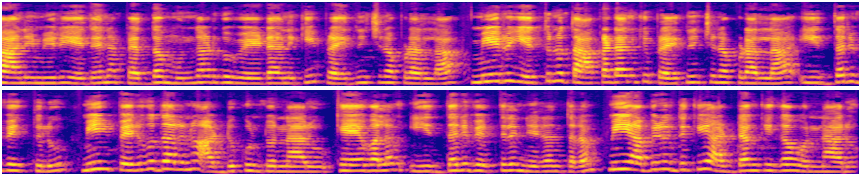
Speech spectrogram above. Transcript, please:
కానీ మీరు ఏదైనా పెద్ద ముందడుగు వేయడానికి ప్రయత్నించినప్పుడల్లా మీరు ఎత్తును తాకడానికి ప్రయత్నించినప్పుడల్లా ఈ ఇద్దరి వ్యక్తులు మీ పెరుగుదలను అడ్డుకుంటున్నారు. కేవలం ఈ ఇద్దరి వ్యక్తుల నిరంతరం మీ అభివృద్ధికి అడ్డంకిగా ఉన్నారు.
